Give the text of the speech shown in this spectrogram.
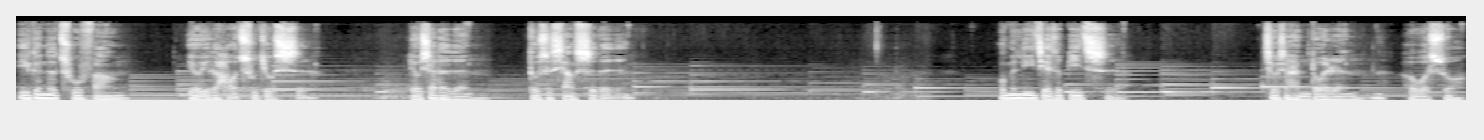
一个人的厨房有一个好处，就是留下的人都是相似的人。我们理解着彼此，就像很多人和我说，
